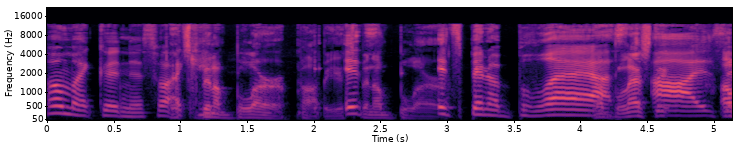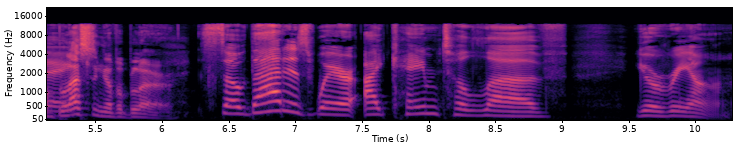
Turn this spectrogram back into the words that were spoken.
Oh my goodness! Well, it's been a blur, Poppy. it's, been a blur. It's been a blast. A blessing, a blessing of a blur. So that is where I came to love your Rillon.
